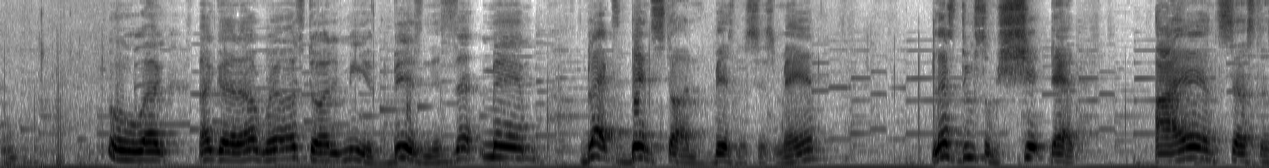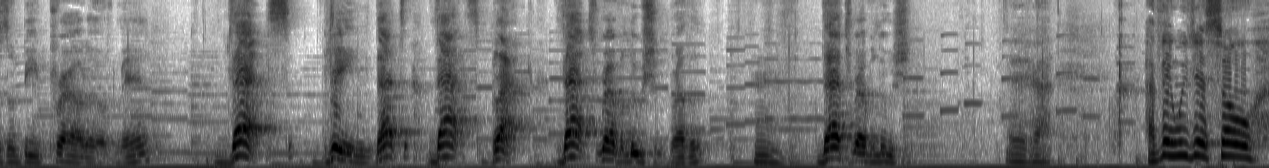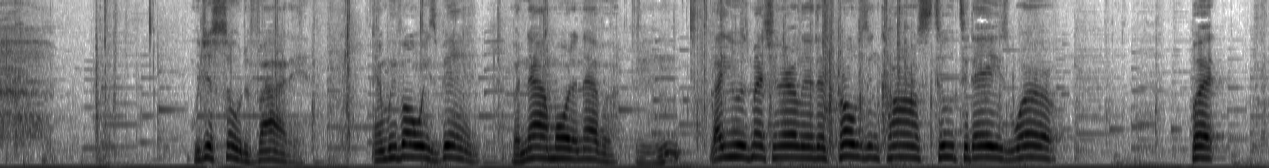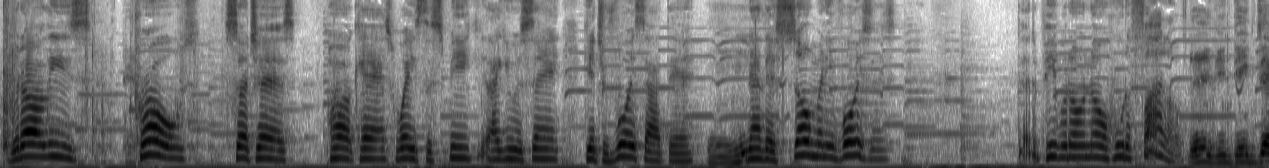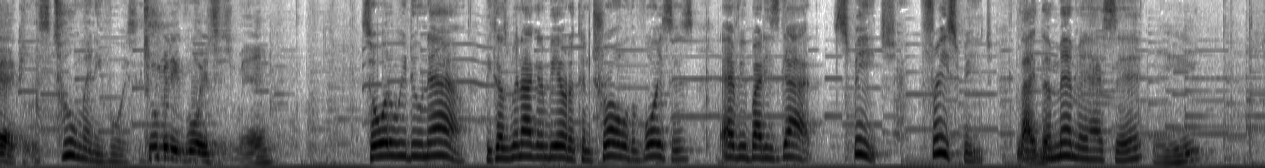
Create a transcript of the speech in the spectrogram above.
Oh, I, I got, ran- I started me a business. That man, blacks been starting businesses, man. Let's do some shit that our ancestors will be proud of, man. That's being, that's, that's black. That's revolution, brother. Hmm. That's revolution. Yeah, I, I think we just so we just so divided, and we've always been, but now more than ever. Mm-hmm. Like you was mentioning earlier, there's pros and cons to today's world, but with all these pros, such as podcasts, ways to speak, like you were saying, get your voice out there. Mm-hmm. Now there's so many voices that the people don't know who to follow. Exactly. It's too many voices. Too many voices, man. So what do we do now? Because we're not going to be able to control the voices. Everybody's got speech, free speech, like the mm-hmm. amendment has said. Mm-hmm.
